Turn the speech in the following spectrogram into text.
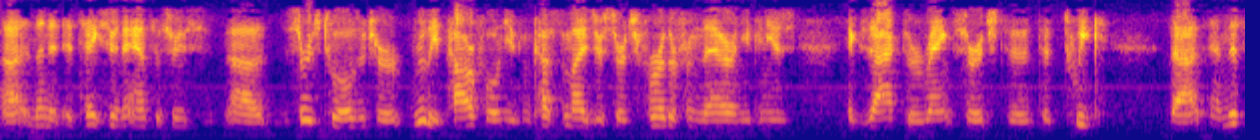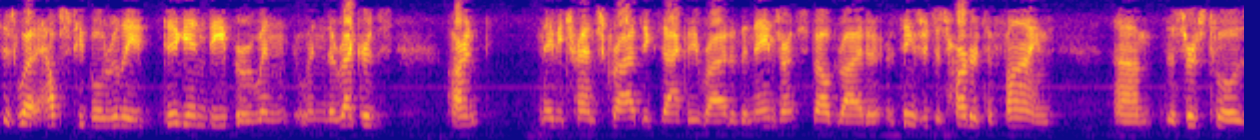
Uh, and then it, it, takes you into Ancestry's uh, search tools, which are really powerful, and you can customize your search further from there, and you can use exact or ranked search to, to tweak that. And this is what helps people really dig in deeper when when the records aren't maybe transcribed exactly right, or the names aren't spelled right, or, or things are just harder to find. Um, the search tools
